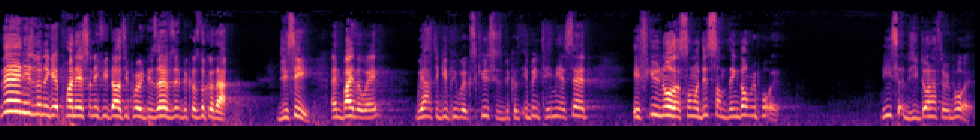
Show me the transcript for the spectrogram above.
then he's going to get punished, and if he does, he probably deserves it because look at that. Do you see? And by the way, we have to give people excuses because Ibn Taymiyyah said, if you know that someone did something, don't report it. He said you don't have to report it.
